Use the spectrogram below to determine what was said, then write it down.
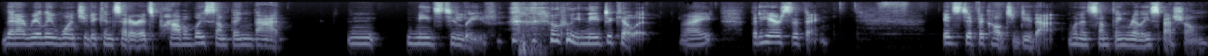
then I really want you to consider it's probably something that n- needs to leave. we need to kill it, right? But here's the thing it's difficult to do that when it's something really special.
